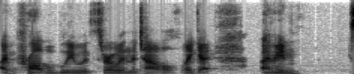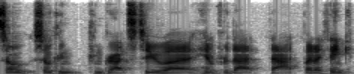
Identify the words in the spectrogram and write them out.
I probably would throw in the towel. Like I I mean so so con- congrats to uh, him for that that but I think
